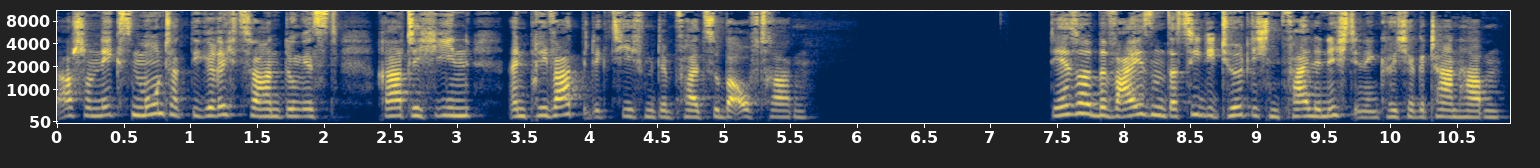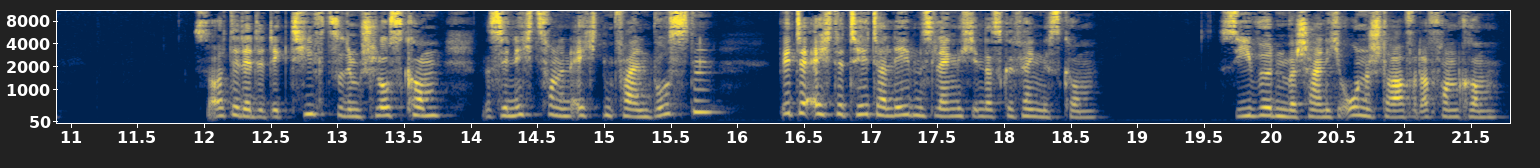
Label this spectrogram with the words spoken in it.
Da schon nächsten Montag die Gerichtsverhandlung ist, rate ich Ihnen, einen Privatdetektiv mit dem Fall zu beauftragen. Der soll beweisen, dass Sie die tödlichen Pfeile nicht in den Köcher getan haben. Sollte der Detektiv zu dem Schluss kommen, dass Sie nichts von den echten Pfeilen wussten, wird der echte Täter lebenslänglich in das Gefängnis kommen. Sie würden wahrscheinlich ohne Strafe davonkommen.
